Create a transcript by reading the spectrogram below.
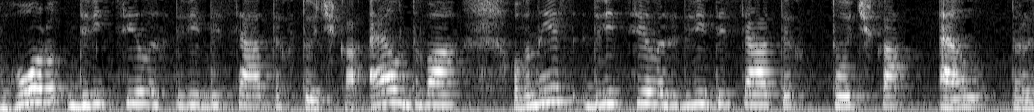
вгору 2,2, точка L2 вниз 2,2, точка L3.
